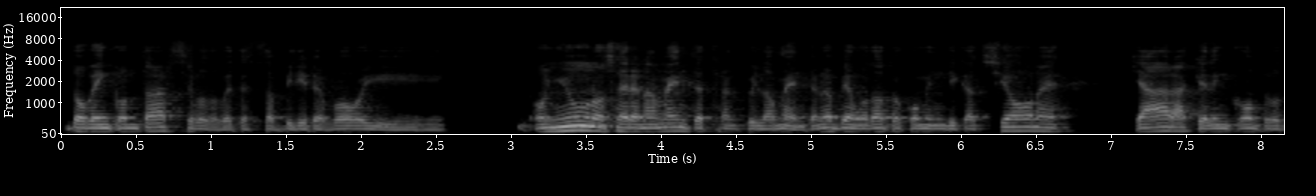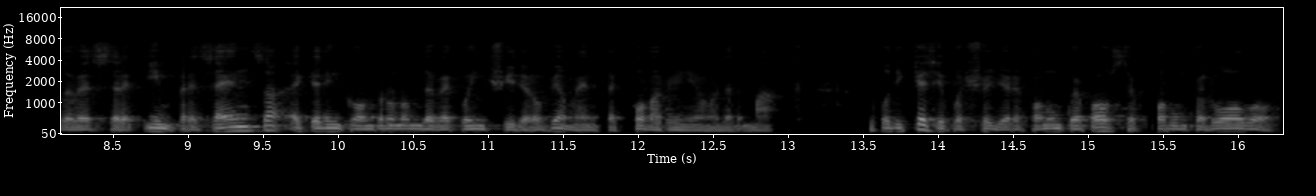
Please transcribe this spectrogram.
dove incontrarsi lo dovete stabilire voi, ognuno serenamente e tranquillamente. Noi abbiamo dato come indicazione chiara che l'incontro deve essere in presenza e che l'incontro non deve coincidere ovviamente con la riunione del MAC. Dopodiché si può scegliere qualunque posto e qualunque luogo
